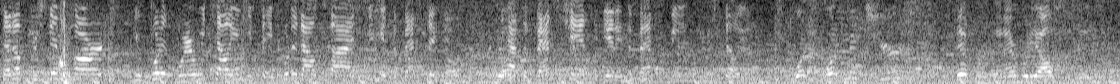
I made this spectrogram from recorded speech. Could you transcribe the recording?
set up your SIM card, you put it where we tell you, we say put it outside so you get the best signal. You have the best chance of getting the best speed through cellular. What what makes yours different than everybody else's is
